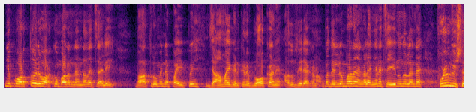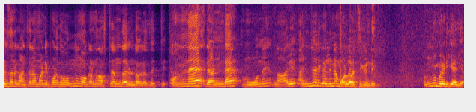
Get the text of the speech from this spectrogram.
ഇനി പുറത്ത് ഒരു വർക്കും പാടുണ്ട്. എന്താണെന്ന് വെച്ചാൽ ബാത്റൂമിന്റെ പൈപ്പ് ജാമായി കിടക്കണ ബ്ലോക്കാണ് അതും ശരിയാക്കണം. അപ്പോൾ തെല്ലുമ്പാട് ഞങ്ങൾ എങ്ങനെ ചെയ്യുന്നു എന്നുള്ളതിന്റെ ഫുൾ വിഷ്വൽസ് ആണ് കാണിച്ചു തരാൻ വേണ്ടി പോണത്. ഒന്നും നോക്കണം നഷ്ടം എന്തായാലും ഉണ്ടാവില്ല. സെറ്റ് ഒന്ന് രണ്ട് മൂന്ന് നാല് അഞ്ചൊരു കല്ലിന്റെ മുകളിൽ വെച്ചിട്ടുണ്ട് ഒന്നും പേടിക്കാനില്ല.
